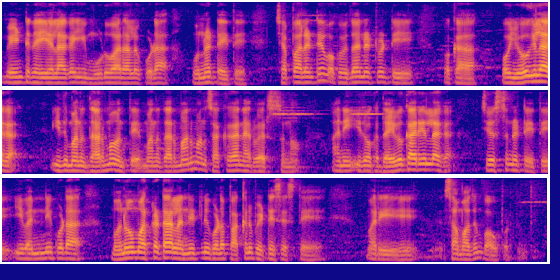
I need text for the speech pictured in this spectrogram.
మెయింటైన్ అయ్యేలాగా ఈ మూడు వారాలు కూడా ఉన్నట్టయితే చెప్పాలంటే ఒక విధమైనటువంటి ఒక ఓ యోగిలాగా ఇది మన ధర్మం అంతే. మన ధర్మాన్ని మనం చక్కగా నెరవేరుస్తున్నాం అని ఇది ఒక దైవ కార్యంలాగా చేస్తున్నట్టయితే ఇవన్నీ కూడా మనోమర్కటాలన్నింటినీ కూడా పక్కన పెట్టేసేస్తే మరి సమాజం బాగుపడుతుంది.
